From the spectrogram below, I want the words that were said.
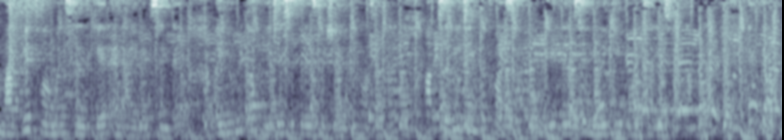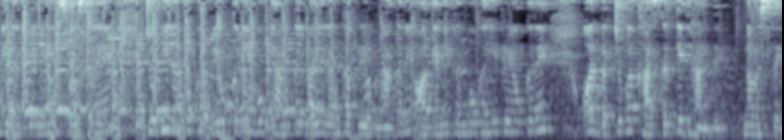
Matritva women's health care and eye centre a unit of Vijay super speciality hospital आप सभी जनपद वासियों को मेरी तरफ़ से होली की बहुत सारी शुभकामनाएँ। स्वस्थ रहें जो भी रंगों का प्रयोग करें, वो केमिकल वाले रंग का प्रयोग ना करें ऑर्गेनिक रंगों का ही प्रयोग करें और बच्चों का खास करके ध्यान दें। नमस्ते।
